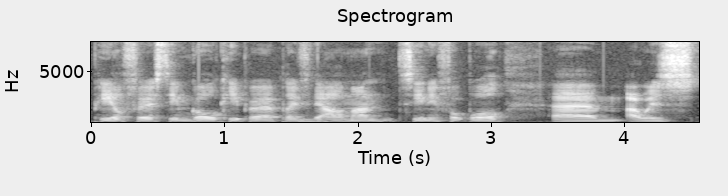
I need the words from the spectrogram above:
Peel first team goalkeeper, I played for the. Isle of Man senior football. Um, I was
